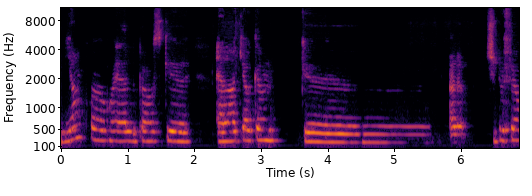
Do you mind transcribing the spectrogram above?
bien pour elle parce que elle a quelqu'un que. Euh, alors, tu peux faire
